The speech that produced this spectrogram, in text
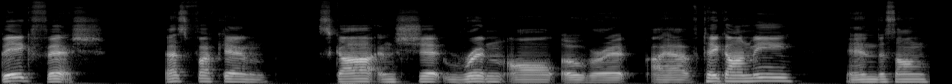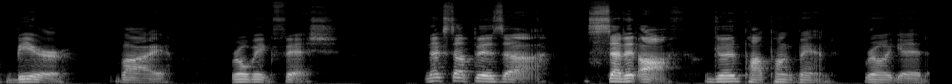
Big Fish. That's fucking ska and shit written all over it. I have Take On Me and the song Beer by Reel Big Fish. Next up is uh Set It Off. Good pop punk band. Really good. A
